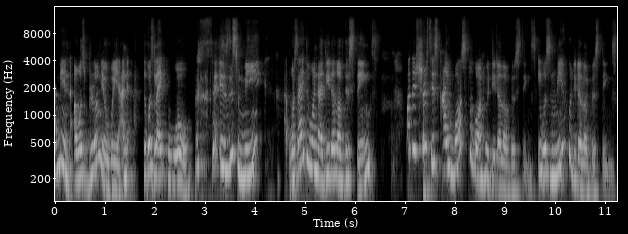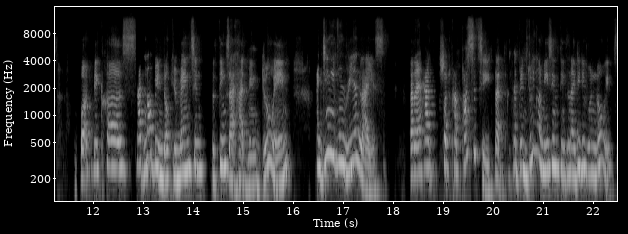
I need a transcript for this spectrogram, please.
I mean, I was blown away. And it was like, whoa, is this me? Was I the one that did all of these things? But the truth is, I was the one who did all of those things. It was me who did all of those things. But because I had not been documenting the things I had been doing, I didn't even realize that I had such capacity, that I had been doing amazing things and I didn't even know it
